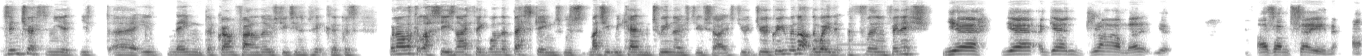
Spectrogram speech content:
It's interesting you you, uh, you named the grand final those two teams in particular because when I look at last season, I think one of the best games was Magic Weekend between those two sides. Do you, do you agree with that? The way that the thrilling finish? Yeah, yeah. Again, drama. As I'm saying, I,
